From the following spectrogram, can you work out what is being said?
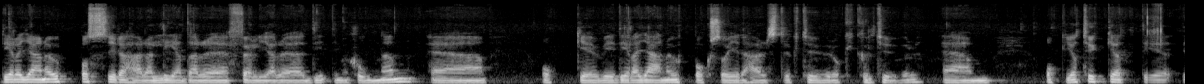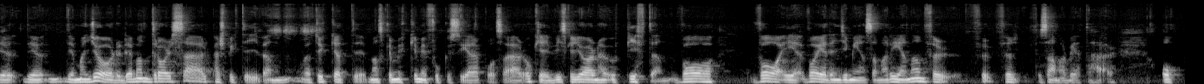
dela delar gärna upp oss i det här ledare-följare-dimensionen. Eh, och eh, vi delar gärna upp också i det här struktur och kultur. Ehm, och jag tycker att det, det, det, det, man gör, det är man drar isär perspektiven. Och jag tycker att man ska mycket mer fokusera på så här, okej, okay, vi ska göra den här uppgiften. Vad, vad, är, vad är den gemensamma arenan för, för, för, för samarbete här? Och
